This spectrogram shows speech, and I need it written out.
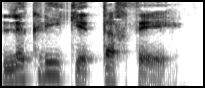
لکڑی کے تختے۔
